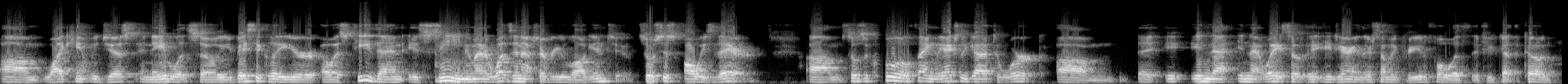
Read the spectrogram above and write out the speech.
um, why can't we just enable it so you basically your OST then is seen no matter what XenApp server you log into. So it's just always there. Um, so it's a cool little thing. We actually got it to work um, in that in that way. So hey, there's something for you to with if you've got the code.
